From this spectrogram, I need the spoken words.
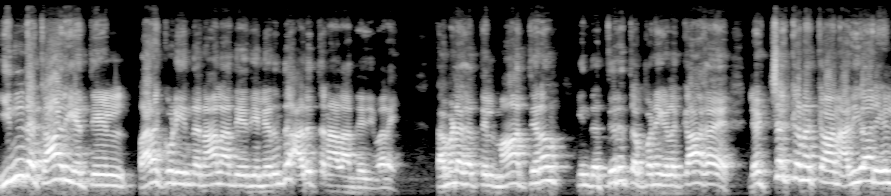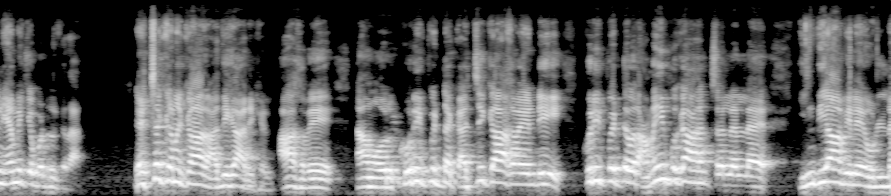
இந்த காரியத்தில் வரக்கூடிய இந்த நாலாம் தேதியிலிருந்து அடுத்த நாலாம் தேதி வரை தமிழகத்தில் மாத்திரம் இந்த திருத்த பணிகளுக்காக லட்சக்கணக்கான அதிகாரிகள் நியமிக்கப்பட்டிருக்கிறார். லட்சக்கணக்கான அதிகாரிகள். ஆகவே நாம் ஒரு குறிப்பிட்ட கட்சிக்காக வேண்டி குறிப்பிட்ட ஒரு அமைப்புக்காக சொல்லல இந்தியாவிலே உள்ள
